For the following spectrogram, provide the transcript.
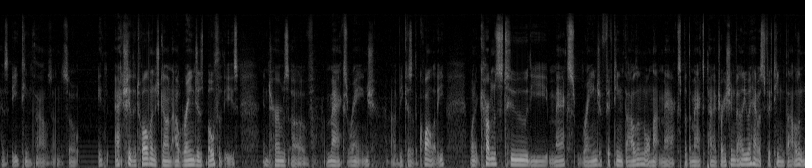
has 18,000. So it, actually, the 12 inch gun outranges both of these in terms of max range uh, because of the quality. When it comes to the max range of 15,000, well, not max, but the max penetration value I have is 15,000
